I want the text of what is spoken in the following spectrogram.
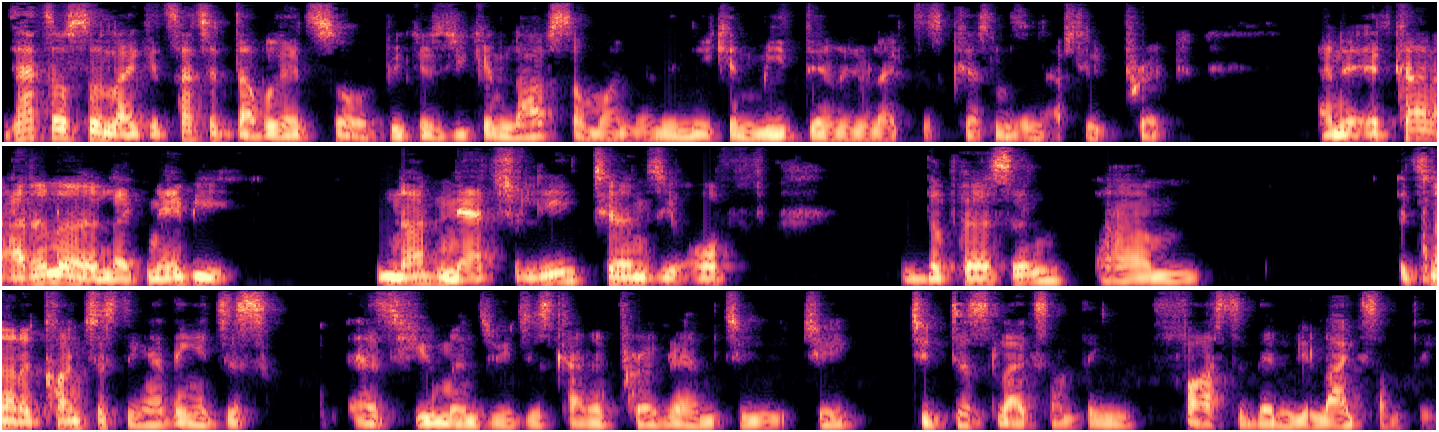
that's also like it's such a double edged sword because you can love someone and then you can meet them and you're like this person's an absolute prick, and it, it kind of I don't know like maybe not naturally turns you off the person. Um, it's not a conscious thing. I think it just as humans we just kind of program to to to dislike something faster than we like something,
